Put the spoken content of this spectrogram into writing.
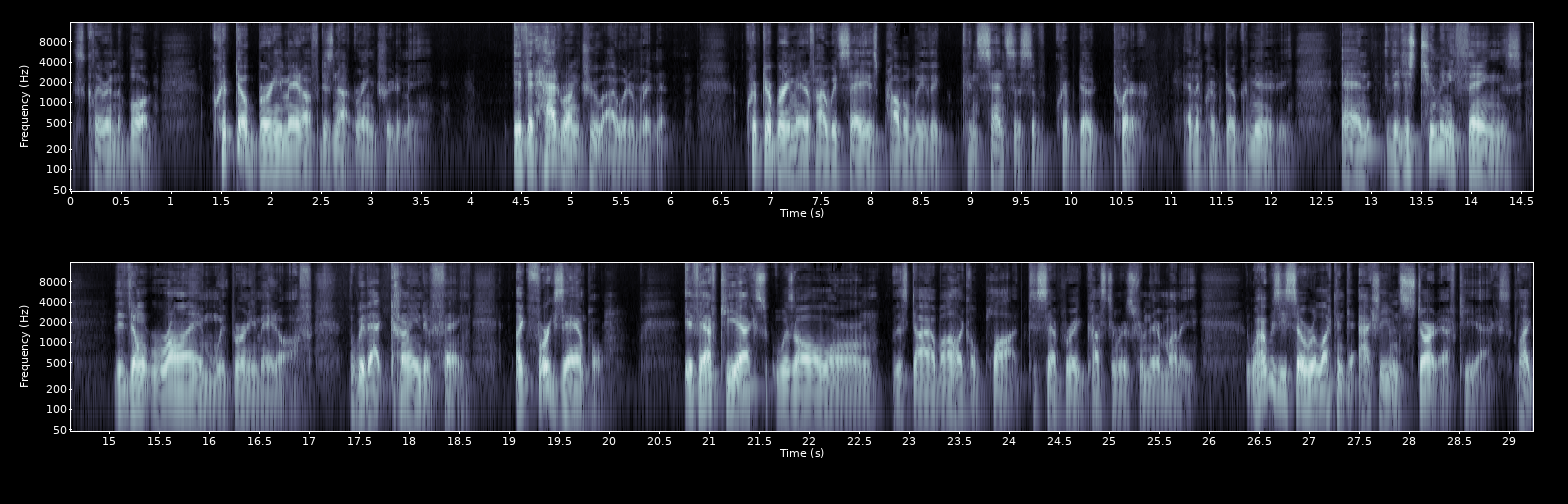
It's clear in the book. Crypto Bernie Madoff does not ring true to me. If it had rung true, I would have written it. Crypto Bernie Madoff, I would say, is probably the consensus of crypto Twitter and the crypto community. And there are just too many things that don't rhyme with Bernie Madoff, with that kind of thing. Like, for example, if FTX was all along this diabolical plot to separate customers from their money, why was he so reluctant to actually even start FTX? Like,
